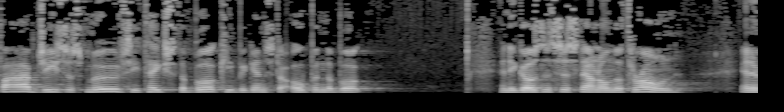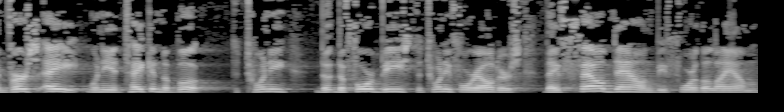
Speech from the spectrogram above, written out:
5, Jesus moves, he takes the book, he begins to open the book, and he goes and sits down on the throne. And in verse 8, when he had taken the book, the 20, the, the four beasts, the 24 elders, they fell down before the Lamb,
